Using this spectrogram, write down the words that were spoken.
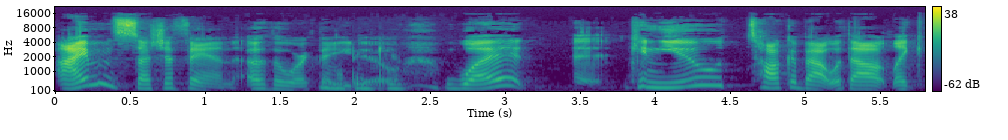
I'm such a fan of the work that oh, you do. You. What uh, can you talk about without like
